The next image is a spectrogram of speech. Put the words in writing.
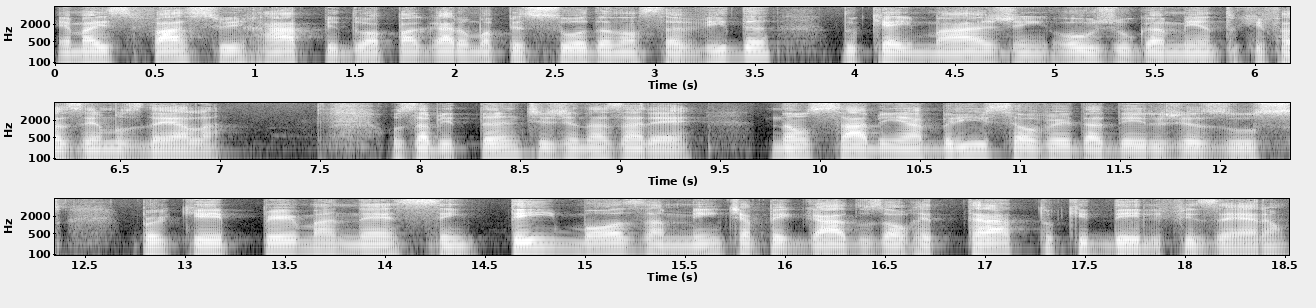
É mais fácil e rápido apagar uma pessoa da nossa vida do que a imagem ou julgamento que fazemos dela. Os habitantes de Nazaré não sabem abrir-se ao verdadeiro Jesus porque permanecem teimosamente apegados ao retrato que dele fizeram.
